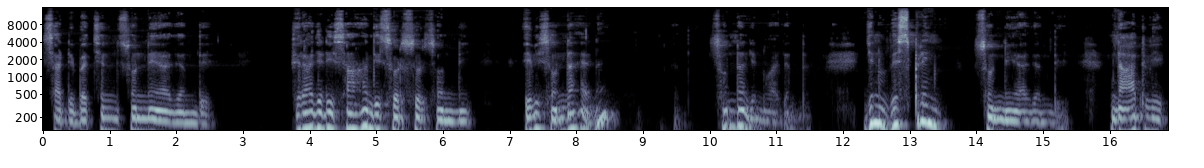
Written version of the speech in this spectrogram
ਸਾਡੇ ਬਚਨ ਸੁਣਨੇ ਆ ਜਾਂਦੇ। ਫਿਰ ਆ ਜਿਹੜੀ ਸਾਹਾਂ ਦੀ ਸੁਰ ਸੁਰ ਸੁਣਨੀ, ਇਹ ਵੀ ਸੁਣਨਾ ਹੈ ਨਾ? ਸੁਣਨਾ ਜਿਹਨੂੰ ਆ ਜਾਂਦਾ। ਜਿਹਨੂੰ ਵਿਸਪਰਿੰਗ ਸੁਣਨੀ ਆ ਜਾਂਦੀ, ਨਾਦ ਵੀ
